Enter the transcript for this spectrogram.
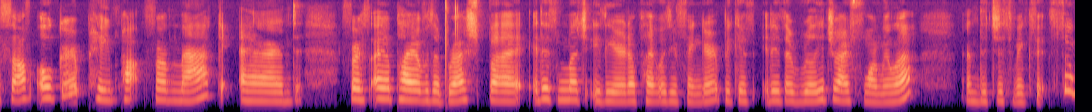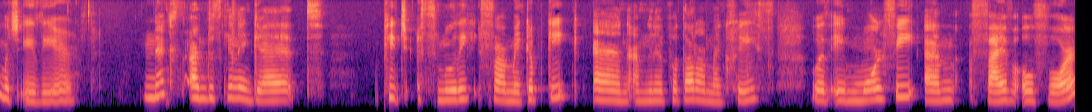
Soft Ochre Paint Pot from MAC and first I apply it with a brush, but it is much easier to apply it with your finger because it is a really dry formula and this just makes it so much easier. Next, I'm just gonna get peach smoothie from Makeup Geek and I'm to put that on my crease with a Morphe M504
